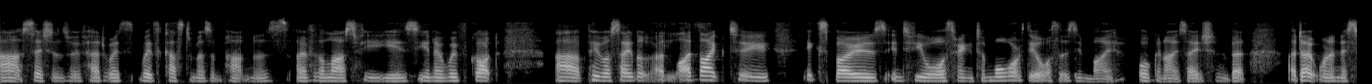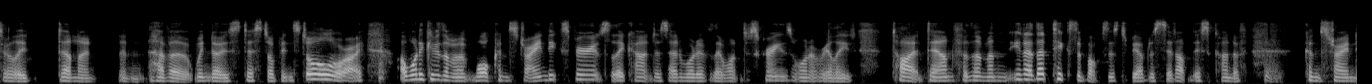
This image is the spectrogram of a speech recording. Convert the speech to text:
uh, sessions we've had with with customers and partners over the last few years. You know, we've got uh, people saying, look, I'd, I'd, like to expose interview authoring to more of the authors in my organization, but I don't want to necessarily download and have a Windows desktop install, or I, I want to give them a more constrained experience so they can't just add whatever they want to screens. I want to really tie it down for them. And, you know, that ticks the boxes to be able to set up this kind of constrained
